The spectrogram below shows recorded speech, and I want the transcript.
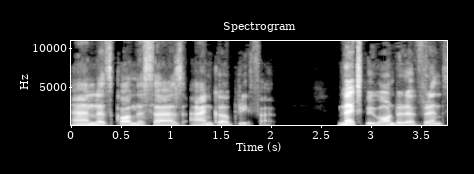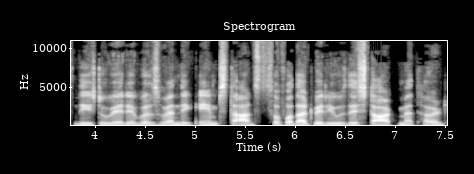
and let's call this as anchor prefab. Next, we want to reference these two variables when the game starts. So for that, we'll use the start method.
